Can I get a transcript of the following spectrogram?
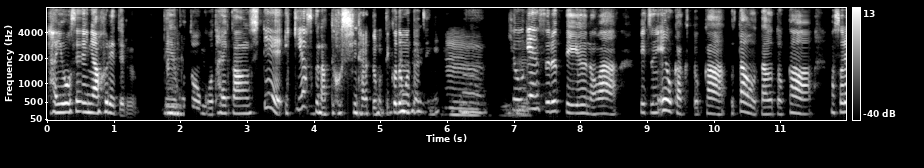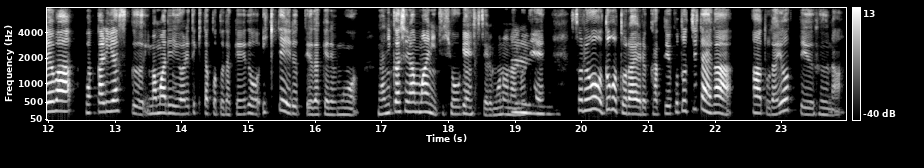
多様性にあふれてるっていうことをこう体感して生きやすくなってほしいなと思って子どもたちに、うん表現するっていうのは別に絵を描くとか歌を歌うとか、まあ、それは分かりやすく今まで言われてきたことだけど生きているっていうだけでも何かしら毎日表現しているものなので、それをどう捉えるかっていうこと自体がアートだよっていう風な、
